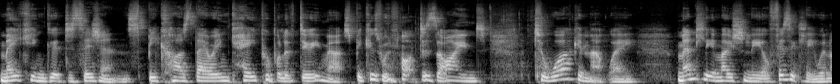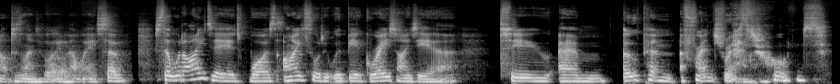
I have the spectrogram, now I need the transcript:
making good decisions because they're incapable of doing that because we're not designed to work in that way mentally emotionally or physically we're not designed to work in that way so so what i did was i thought it would be a great idea to um, open a french restaurant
